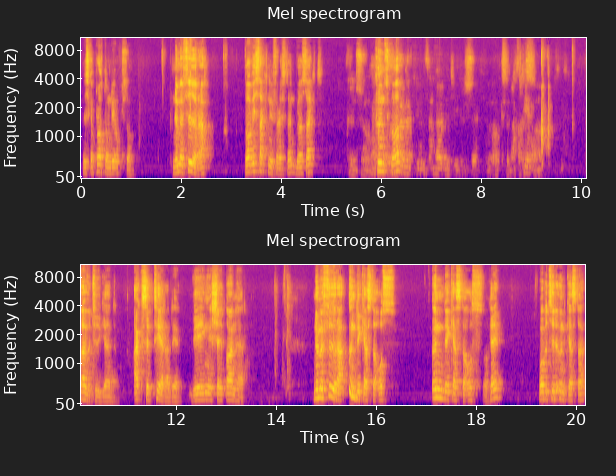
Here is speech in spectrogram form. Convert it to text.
Vi ska prata om det också. Nummer fyra. Vad har vi sagt nu förresten? Vi har sagt kunskap. kunskap. Övertygad. Acceptera det. Vi är ingen shaitan här. Nummer fyra. Underkasta oss. Underkasta oss. Okej? Okay? Vad betyder underkasta?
